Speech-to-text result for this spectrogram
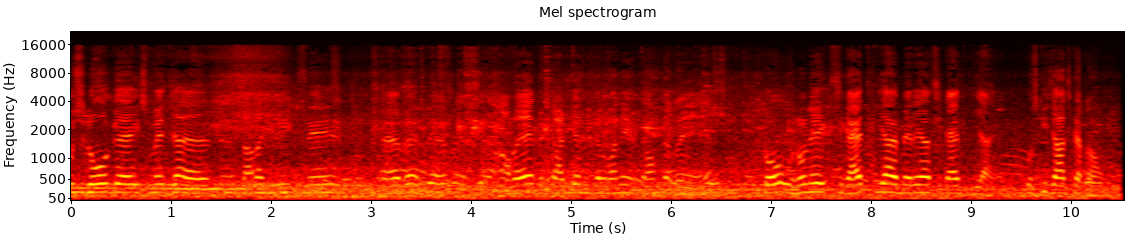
कुछ लोग इसमें दादागिरी से अवैध गाड़ियाँ निकलवाने का काम कर रहे हैं। तो उन्होंने एक शिकायत किया है, मेरे यहाँ शिकायत किया है, उसकी जाँच कर रहा हूँ।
